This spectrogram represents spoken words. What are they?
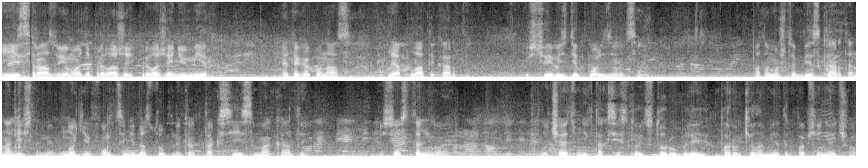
И сразу ее можно приложить к приложению Мир. Это как у нас для оплаты карты. И все, и везде пользоваться. Потому что без карты наличными многие функции недоступны, как такси, самокаты и все остальное. Получается, у них такси стоит 100 рублей пару километров, вообще ни о чем.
